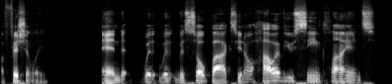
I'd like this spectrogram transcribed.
efficiently. And with, with, with Soapbox, you know, how have you seen clients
